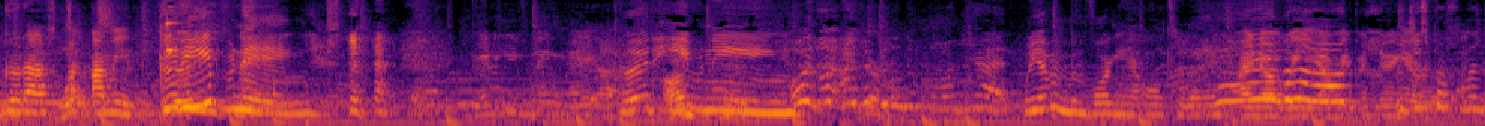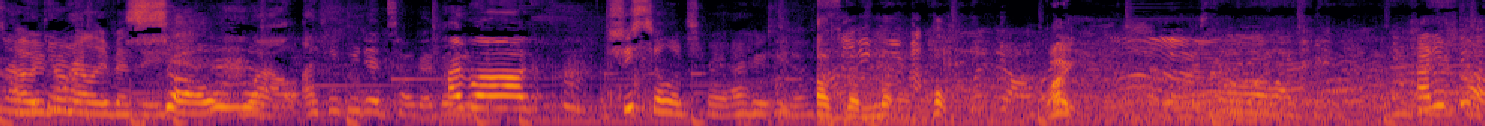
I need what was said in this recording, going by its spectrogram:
Good after. I mean, Good evening. good evening, AF. Good evening. Oh, I We haven't been vlogging at all today. I know we yeah we've been doing it. Oh, we've been really busy. So well. I think we did so good. Hi, vlog. She still looks great. I hate you. Right. How do you feel?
